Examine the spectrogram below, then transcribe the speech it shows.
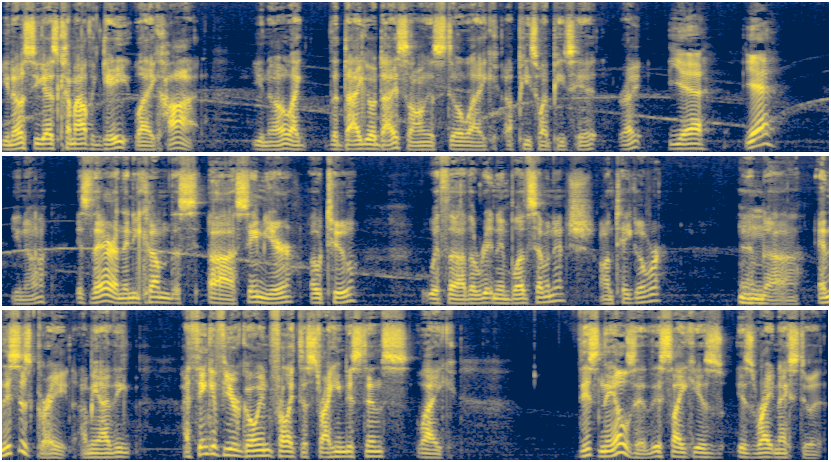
You know, so you guys come out the gate like hot. You know, like the Daigo Die song is still like a piece by piece hit, right? Yeah, yeah, You know? It's there and then you come this uh same year, 02, with uh the written in blood 7 inch on Takeover. And uh and this is great. I mean, I think I think if you're going for like the striking distance, like this nails it. This like is is right next to it.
